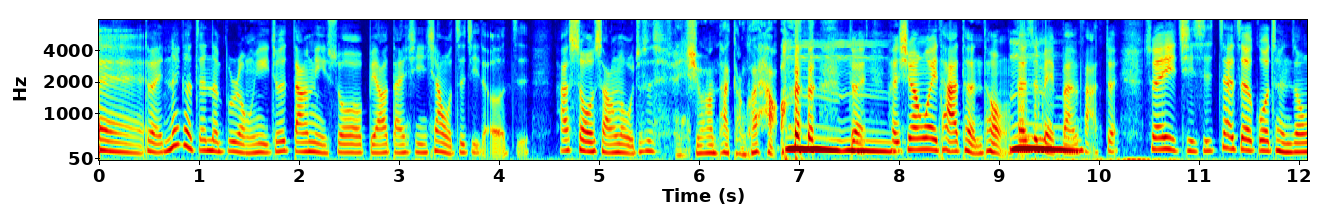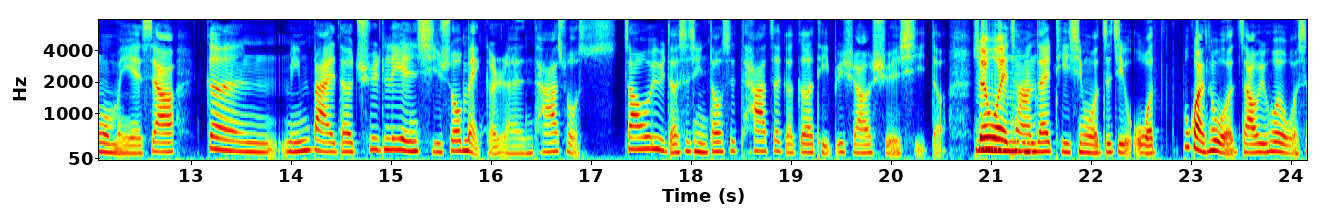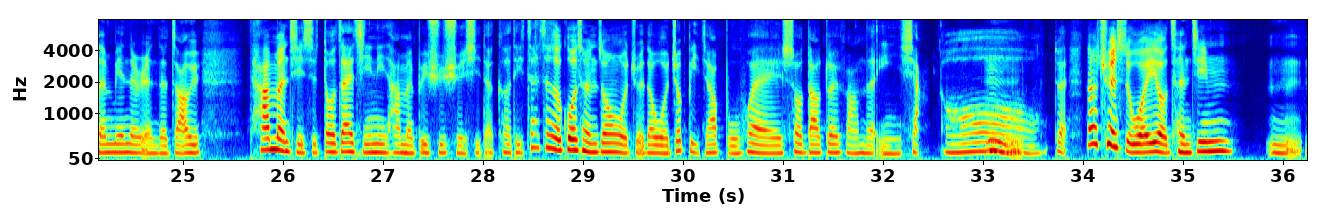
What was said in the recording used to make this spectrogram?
对那个真的不容易。就是当你说不要担心，像我自己的儿子，他受伤了，我就是很希望他赶快好。嗯 对，嗯很希望为他疼痛，嗯但是没办法。对，所以其实在这个过程中，我们也是要更明白的去练习，说每个人他所遭遇的事情都是他这个个体必须要学习的。所以我也常常在提醒我自己，我不管是我的遭遇或者我身边的人的遭遇。他们其实都在经历他们必须学习的课题，在这个过程中，我觉得我就比较不会受到对方的影响。哦，嗯对，那确实我也有曾经，嗯，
